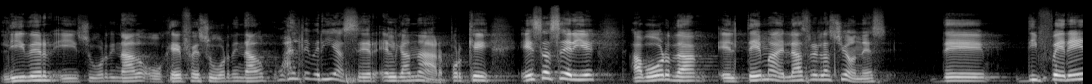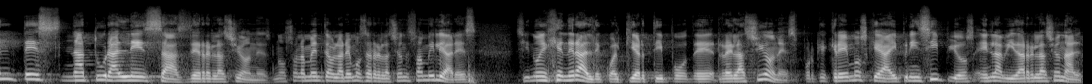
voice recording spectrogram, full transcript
líder y subordinado o jefe subordinado? ¿Cuál debería ser el ganar? Porque esa serie aborda el tema de las relaciones de diferentes naturalezas de relaciones. No solamente hablaremos de relaciones familiares, sino en general de cualquier tipo de relaciones, porque creemos que hay principios en la vida relacional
